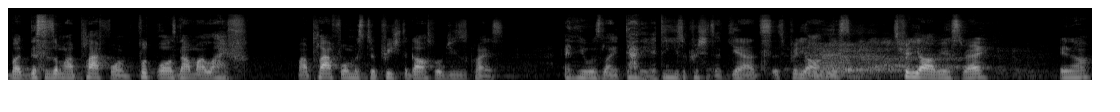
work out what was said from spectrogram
but this is my platform. Football is not my life. My platform is to preach the gospel of Jesus Christ. And he was like, Daddy, I think he's a Christian. He's like, yeah, it's, it's pretty obvious. It's pretty obvious, right? You know?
